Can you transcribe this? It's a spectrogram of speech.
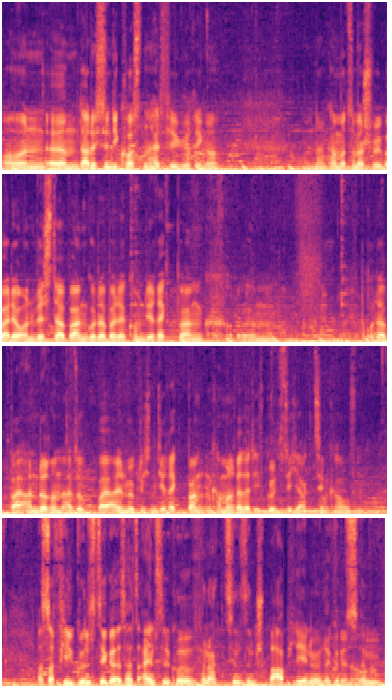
Und ähm, dadurch sind die Kosten halt viel geringer. Und dann kann man zum Beispiel bei der OnVista Bank oder bei der Comdirect Bank ähm, oder bei anderen, also bei allen möglichen Direktbanken kann man relativ günstig Aktien kaufen. Was auch viel günstiger ist als Einzelkäufe von Aktien, sind Sparpläne. Da gibt es Genau. ähm,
